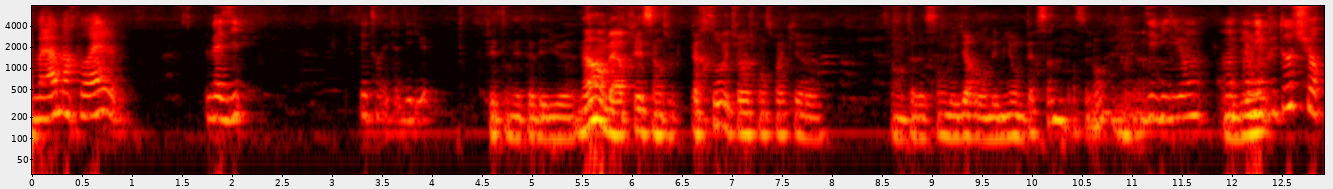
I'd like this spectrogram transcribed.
Voilà, Marc Aurèle, vas-y, fais ton état des lieux. Fais ton état des lieux. Non, mais après, c'est un truc perso et tu vois, je pense pas que c'est intéressant de le dire devant des millions de personnes, forcément. mais, euh, Des millions. On, Millions. on est plutôt sur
